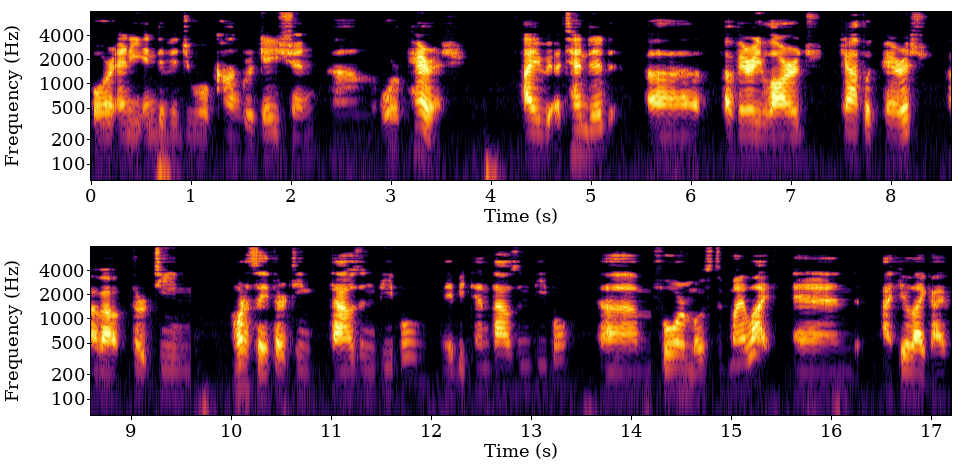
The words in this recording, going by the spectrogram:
or any individual congregation um, or parish. I attended uh, a very large Catholic parish, about 13, I want to say 13,000 people, maybe 10,000 people, um, for most of my life. And I feel like I've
